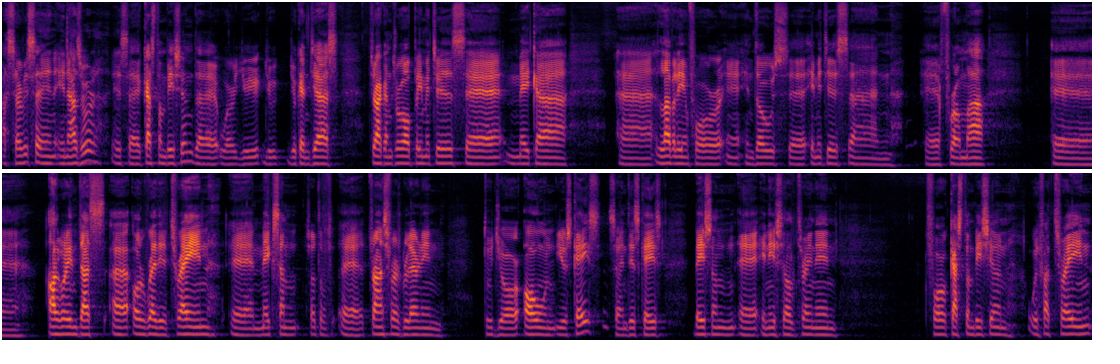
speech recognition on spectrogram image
a service in, in Azure is a custom vision that, where you, you, you can just drag and drop images, uh, make a, a leveling for in, in those uh, images, and uh, from a, a, algorithm that's uh, already trained, uh, make some sort of uh, transfer learning to your own use case. So in this case, based on initial training for custom vision, we have trained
